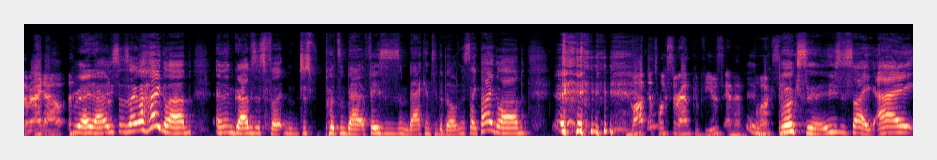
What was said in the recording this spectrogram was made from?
right out. right out. He says, like, oh, hi, Glob. And then grabs his foot and just puts him back, faces him back into the building. It's like, bye, Glob. Glob just looks around confused and then books it. Books it. He's just like, I,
